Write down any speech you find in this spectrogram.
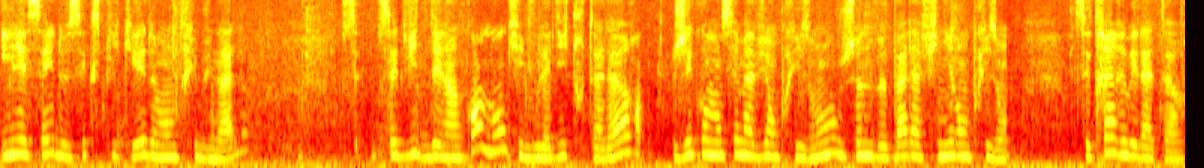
il essaye de s'expliquer devant le tribunal. Cette vie de délinquant, donc, il vous l'a dit tout à l'heure, j'ai commencé ma vie en prison, je ne veux pas la finir en prison. C'est très révélateur.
